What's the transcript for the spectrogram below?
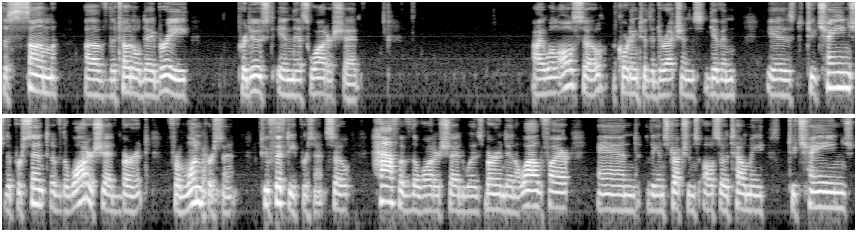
the sum of the total debris produced in this watershed. I will also, according to the directions given, is to change the percent of the watershed burnt from 1% to 50%. So half of the watershed was burned in a wildfire and the instructions also tell me to change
